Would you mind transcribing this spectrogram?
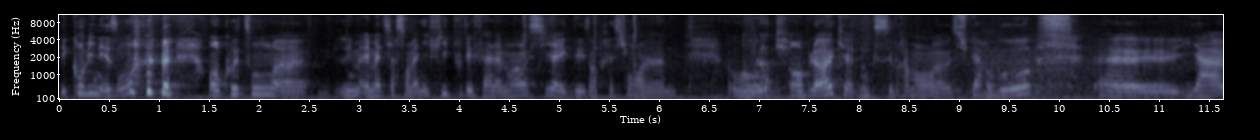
des combinaisons en coton. les, matières sont magnifiques, tout est fait à la main aussi avec des impressions en, bloc. en bloc. Donc c'est vraiment super beau. Il y a,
